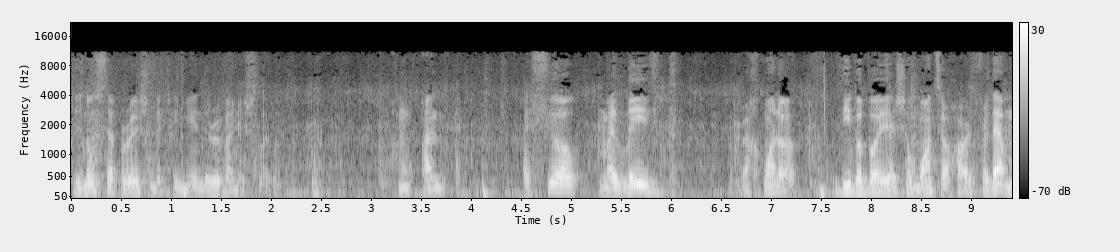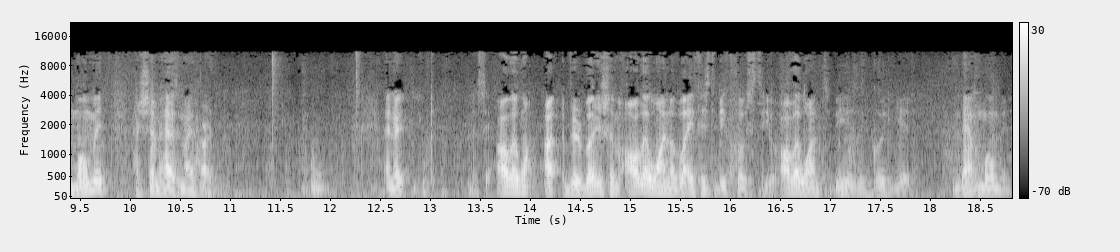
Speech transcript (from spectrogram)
There's no separation between me and the Rebbeinu Shloim. I'm, I'm, I feel my lave, Rachmana, Diba Boy, Hashem wants our heart. For that moment, Hashem has my heart. And I, I say, all I want, uh, Rebbeinu Shalom, all I want in life is to be close to you. All I want to be is a good yid. In that moment,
